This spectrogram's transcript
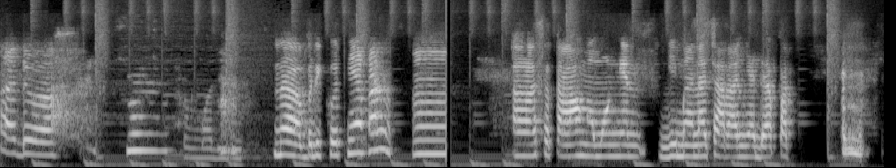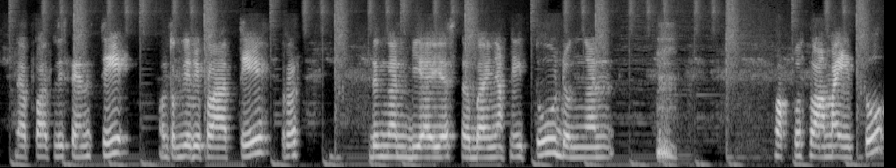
Aduh, semua di Nah, berikutnya kan mm, eh, setelah ngomongin gimana caranya dapat dapat lisensi untuk jadi pelatih, terus dengan biaya sebanyak itu, dengan waktu selama itu,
